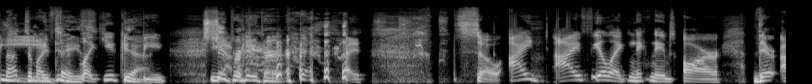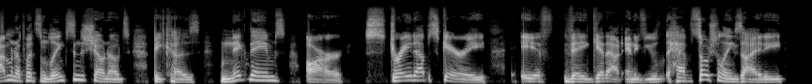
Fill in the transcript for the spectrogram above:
Not to my face. like you can Yeah. be Super Yeah, duper. right. so i i feel like nicknames are there i'm gonna put some links in the show notes because nicknames are straight up scary if they get out and if you have social anxiety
